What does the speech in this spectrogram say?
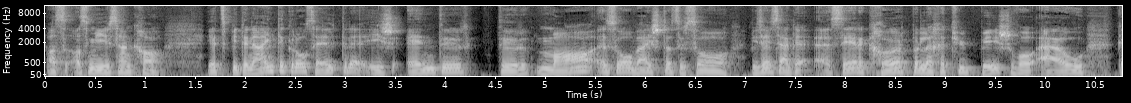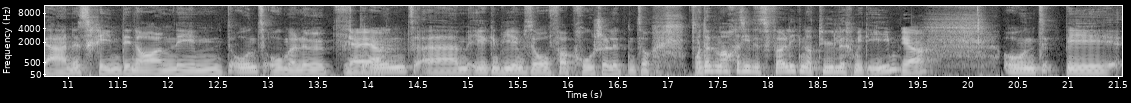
als, als wir es haben Jetzt bei den einen Großeltern ist eher der Mann so, weißt, dass er so, wie soll ich sagen, ein sehr körperlicher Typ ist, der auch gerne das Kind in den Arm nimmt und rumlöpft ja, ja. und ähm, irgendwie im Sofa kuschelt und so. Und dort machen sie das völlig natürlich mit ihm. Ja. Und bei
